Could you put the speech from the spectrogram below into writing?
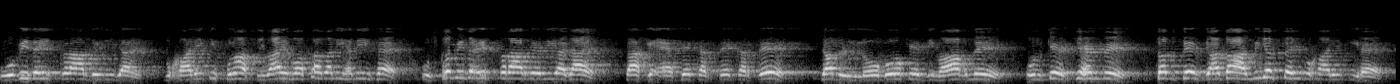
وہ بھی صحیح قرار دے دی جائیں بخاری کی فلاں سوائے موسا والی حدیث ہے، اس کو بھی صحیح قرار دے دیا جائے تاکہ ایسے کرتے کرتے جب لوگوں کے دماغ میں، ان کے ذہن میں سب سے زیادہ اہمیت صحیح بخاری کی ہے،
